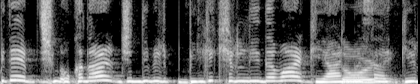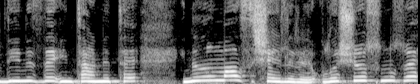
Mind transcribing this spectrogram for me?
bir de şimdi o kadar ciddi bir bilgi kirliliği de var ki yani Doğru. mesela girdiğinizde internete inanılmaz şeylere ulaşıyorsunuz ve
